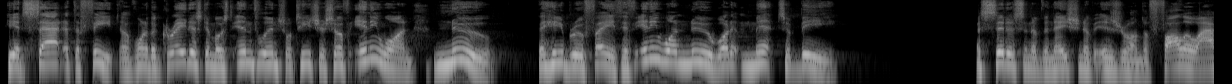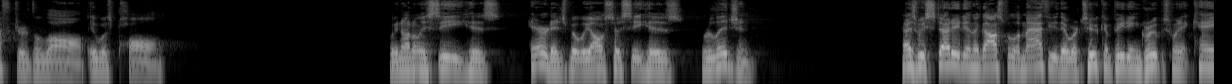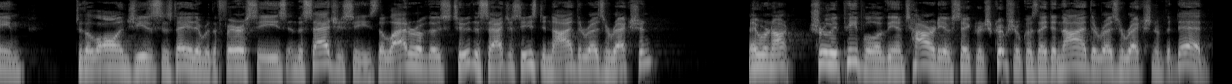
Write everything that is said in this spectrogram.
He had sat at the feet of one of the greatest and most influential teachers. So if anyone knew the Hebrew faith, if anyone knew what it meant to be a citizen of the nation of Israel and to follow after the law, it was Paul. We not only see his heritage, but we also see his religion. As we studied in the Gospel of Matthew, there were two competing groups when it came to the law in Jesus' day. There were the Pharisees and the Sadducees. The latter of those two, the Sadducees, denied the resurrection. They were not truly people of the entirety of sacred scripture because they denied the resurrection of the dead.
